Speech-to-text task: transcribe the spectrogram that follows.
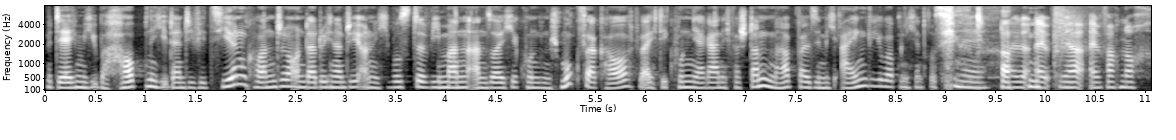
mit der ich mich überhaupt nicht identifizieren konnte und dadurch natürlich auch nicht wusste, wie man an solche Kunden Schmuck verkauft, weil ich die Kunden ja gar nicht verstanden habe, weil sie mich eigentlich überhaupt nicht interessieren. Nee, weil du ja einfach noch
